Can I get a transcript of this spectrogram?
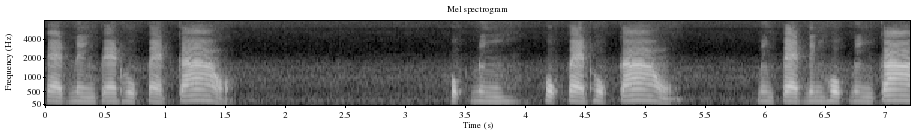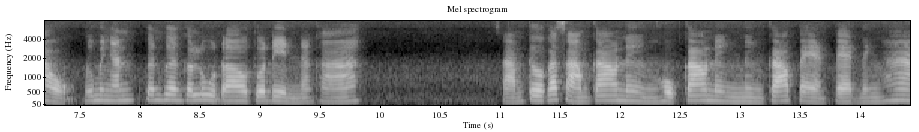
81 86 89 หกหนึ่งหกแปดหกเก้าหนึ่งแปดหนึ่งหกหนึ่งเก้าหรือไม่งั้นเพื่อนๆก็รูดเอาตัวเด่นนะคะสามตัวก็สามเก้าหนึ่งหกเก้าหนึ่งหนึ่งเก้าแปดแปดหนึ่งห้า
